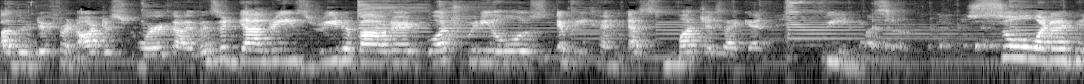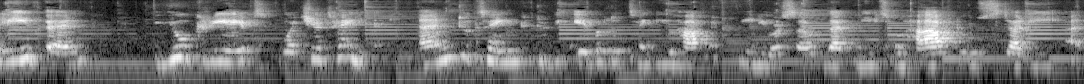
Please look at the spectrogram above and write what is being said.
other different artist work I visit galleries read about it watch videos everything as much as I can feed myself. So what I believe in you create what you think. And to think to be able to think you have to feed yourself. That means you have to study and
